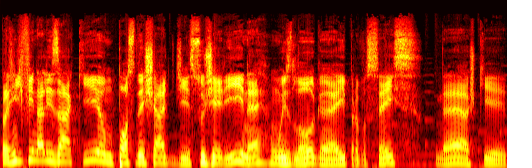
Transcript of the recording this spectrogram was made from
Pra gente finalizar aqui, eu não posso deixar de sugerir, né, um slogan aí para vocês né? Acho que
